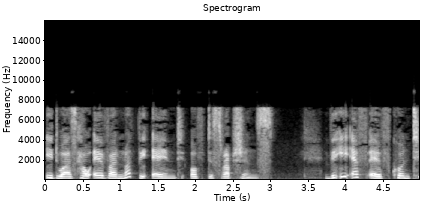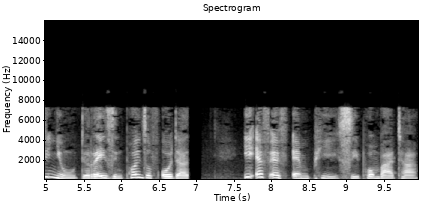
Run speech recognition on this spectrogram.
It was, however, not the end of disruptions. The EFF continued raising points of order. EFF MP Sipho Mbatha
